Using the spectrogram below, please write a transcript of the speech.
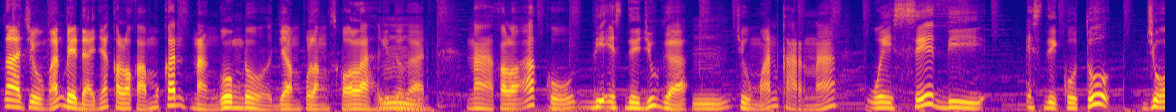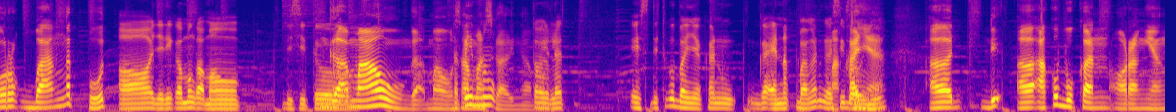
nah cuman bedanya kalau kamu kan nanggung tuh jam pulang sekolah gitu Hmm. kan. Nah kalau aku di SD juga Hmm. cuman karena WC di SD ku tuh jorok banget put. Oh, jadi kamu nggak mau di situ. Nggak mau, nggak mau Tapi sama sekali nggak mau. Toilet SD itu kebanyakan nggak enak banget gak sih baunya? Makanya eh, di, eh, aku bukan orang yang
